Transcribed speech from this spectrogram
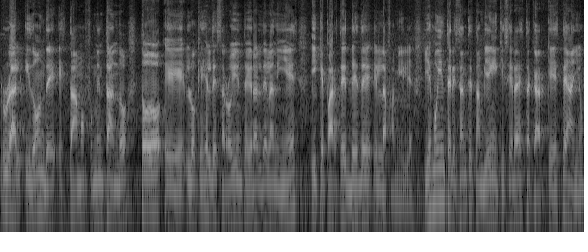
rural y donde estamos fomentando todo eh, lo que es el desarrollo integral de la niñez y que parte desde la familia. Y es muy interesante también y quisiera destacar que este año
